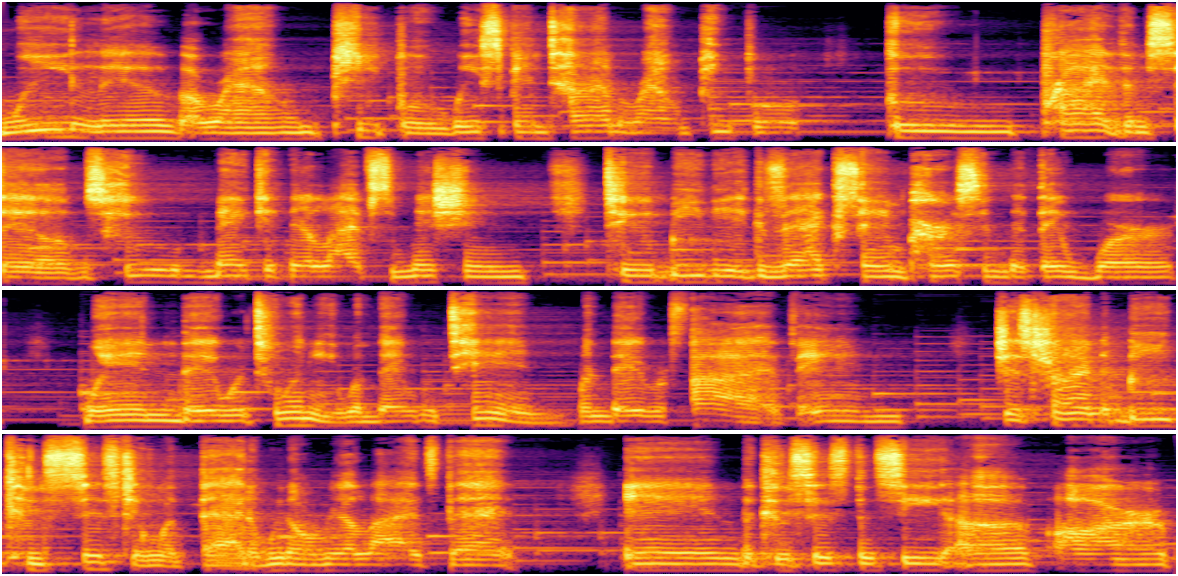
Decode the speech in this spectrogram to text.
we live around people, we spend time around people who pride themselves, who make it their life's mission to be the exact same person that they were when they were 20, when they were 10, when they were five, and just trying to be consistent with that. And we don't realize that in the consistency of our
